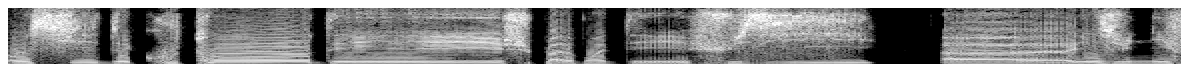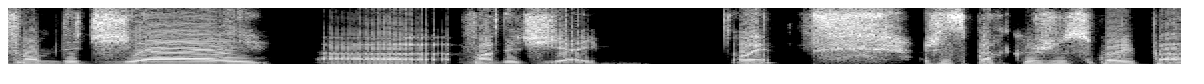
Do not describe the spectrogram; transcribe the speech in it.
aussi, des couteaux, des je sais pas des fusils, les uniformes des GI, enfin des GI, Ouais, j'espère que je spoil pas.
